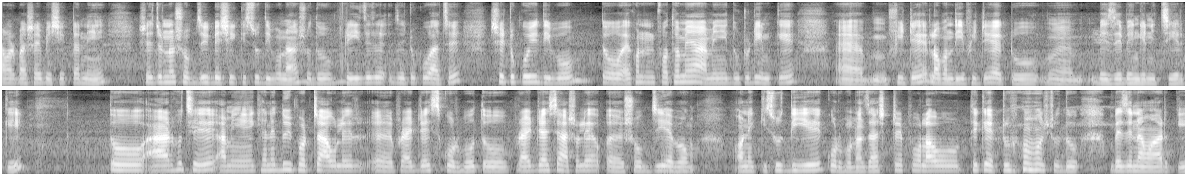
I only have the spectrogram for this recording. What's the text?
আমার বাসায় বেশি একটা নেই। সেজন্য সবজি বেশি কিছু দিব না, শুধু ফ্রিজে যেটুকু আছে সেটুকুই দিব। তো এখন প্রথমে আমি দুটো ডিমকে ফিটে, লবণ দিয়ে ফিটে একটু বেজে ভেঙে নিচ্ছি আর কি। তো আর হচ্ছে আমি এখানে দুই পট চাউলের ফ্রাইড রাইস করব। তো ফ্রাইড রাইসে আসলে সবজি এবং অনেক কিছু দিয়ে করব না জাস্ট পোলাও থেকে একটু শুধু বেজে নেওয়া আর কি।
